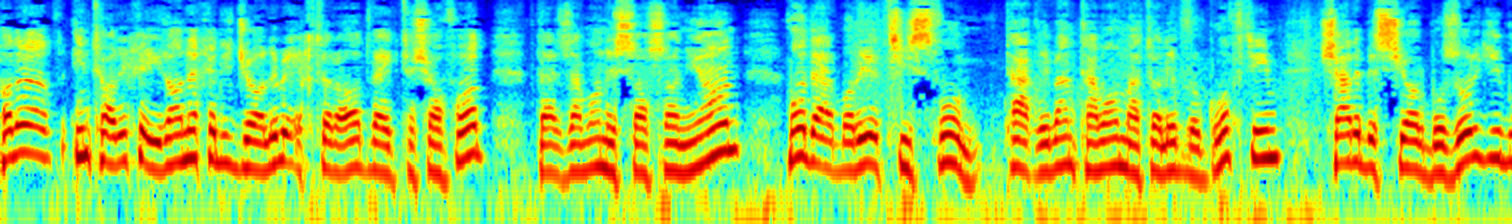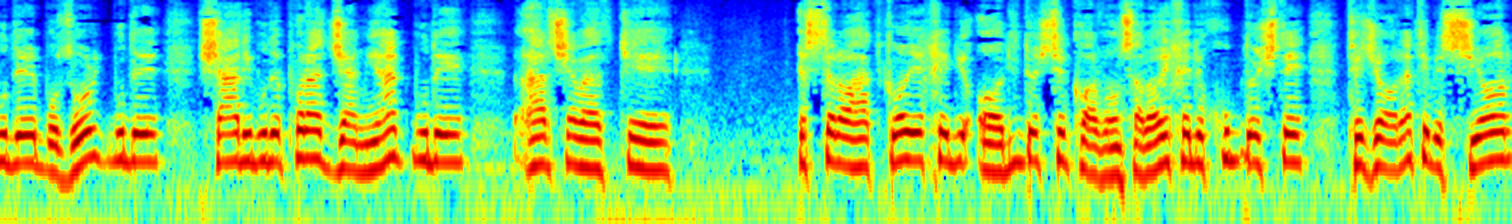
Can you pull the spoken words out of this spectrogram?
حالا این تاریخ ایران خیلی جالب اختراعات و اکتشافات در زمان ساسانیان. ما درباره تیسفون تقریبا تمام مطالب رو گفتیم. شهر بسیار بزرگی بوده بزرگ بوده. شهری بوده پر از جمعیت بوده. هر شود که استراحتگاه خیلی عالی داشته کاروانسرای خیلی خوب داشته تجارت بسیار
